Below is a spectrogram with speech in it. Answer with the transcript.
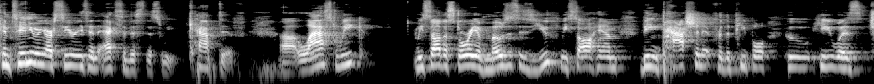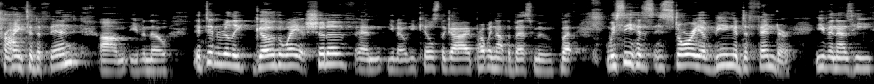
Continuing our series in Exodus this week, Captive. Uh, last week, we saw the story of Moses' youth. We saw him being passionate for the people who he was trying to defend, um, even though it didn't really go the way it should have. And, you know, he kills the guy. Probably not the best move. But we see his, his story of being a defender, even as he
